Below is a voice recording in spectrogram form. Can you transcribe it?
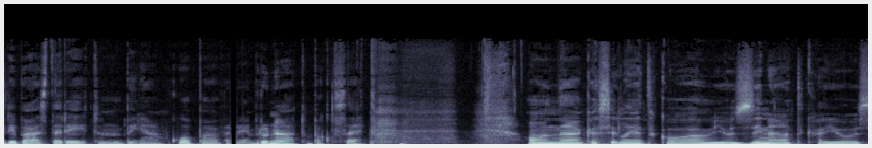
gribās darīt, un bijām kopā, varējām runāt un paklusēt. Un kas ir lieta, ko jūs zināt, ka jūs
